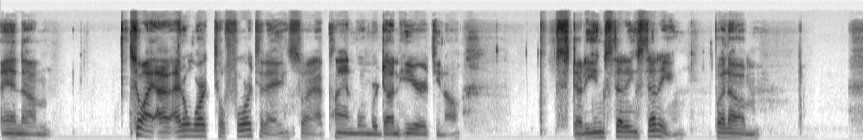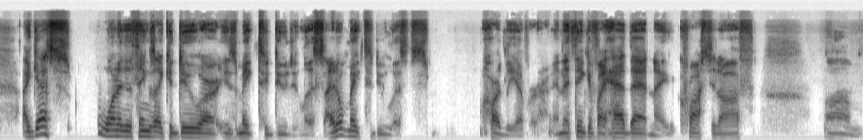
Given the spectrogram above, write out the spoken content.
And um so I, I i don't work till four today so i plan when we're done here you know studying studying studying. But um i guess one of the things I could do are is make to do lists. I don't make to do lists hardly ever, and I think if I had that and I crossed it off, um,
